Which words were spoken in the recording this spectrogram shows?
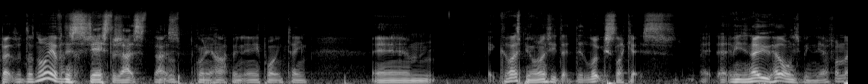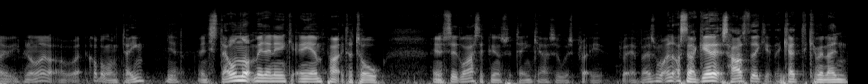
But there's no evidence to suggest that that's that's going to happen at any point in time. Um, 'cause let's be honest, it, it looks like it's. I mean, now how long has he been there for? Now he's been a, a couple of long time, Yeah. and still not made any any impact at all. And said last appearance for Tynecastle was pretty pretty abysmal. And listen, I get it; it's hard for the, the kid to come in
